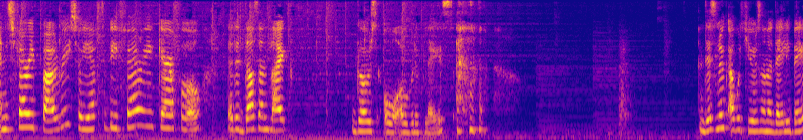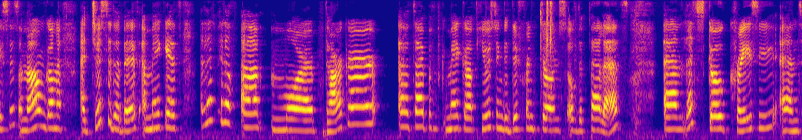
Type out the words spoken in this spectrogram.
And it's very powdery, so you have to be very careful that it doesn't like goes all over the place. this look I would use on a daily basis. And now I'm gonna adjust it a bit and make it a little bit of a more darker uh, type of makeup using the different tones of the palette. And let's go crazy and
